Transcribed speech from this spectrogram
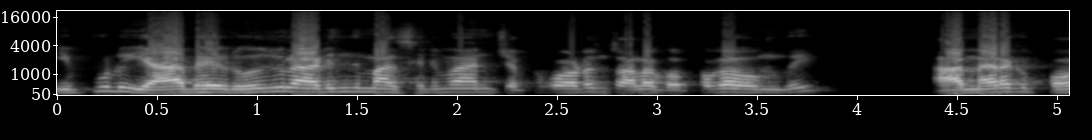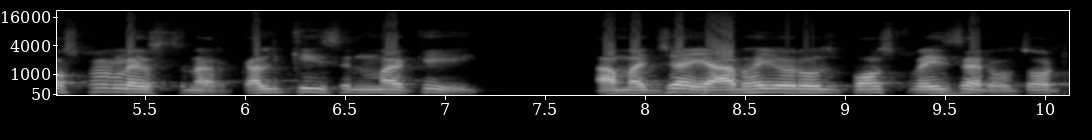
ఇప్పుడు యాభై రోజులు ఆడింది మా సినిమా అని చెప్పుకోవడం చాలా గొప్పగా ఉంది. ఆ మేరకు పోస్టర్లు వేస్తున్నారు. కల్కి సినిమాకి ఆ మధ్య యాభైవ రోజు పోస్టర్ వేశారు ఒక చోట.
